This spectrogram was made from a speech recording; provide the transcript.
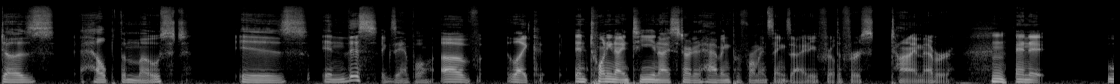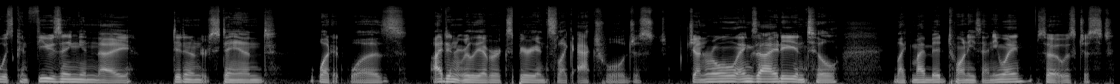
does help the most is in this example of like in 2019 I started having performance anxiety for the first time ever. Hmm. And it was confusing and I didn't understand what it was. I didn't really ever experience like actual just general anxiety until like my mid 20s anyway, so it was just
